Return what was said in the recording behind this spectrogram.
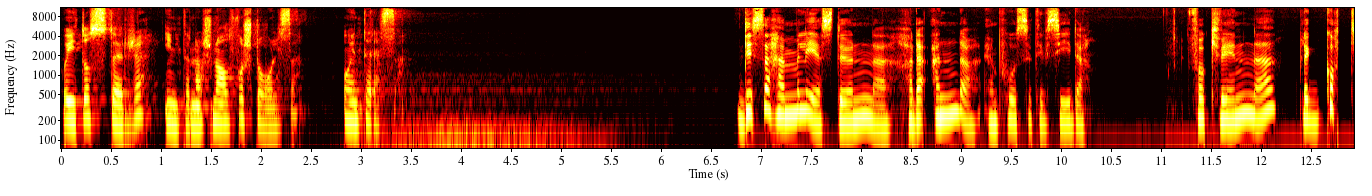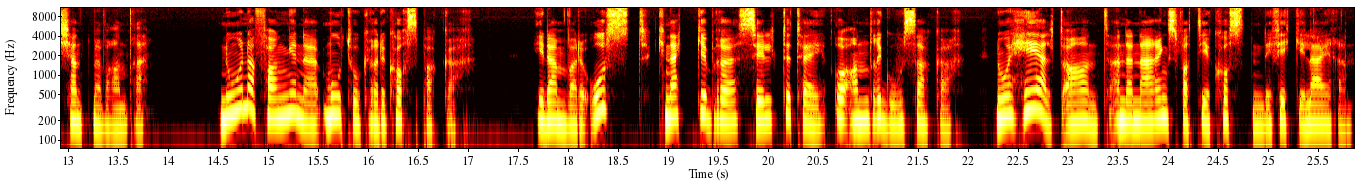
og gitt oss større internasjonal forståelse og interesse. Disse hemmelige stundene hadde enda en positiv side. For kvinnene ble godt kjent med hverandre. Noen av fangene mottok Røde Kors-pakker. I dem var det ost, knekkebrød, syltetøy og andre godsaker. Noe helt annet enn den næringsfattige kosten de fikk i leiren.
